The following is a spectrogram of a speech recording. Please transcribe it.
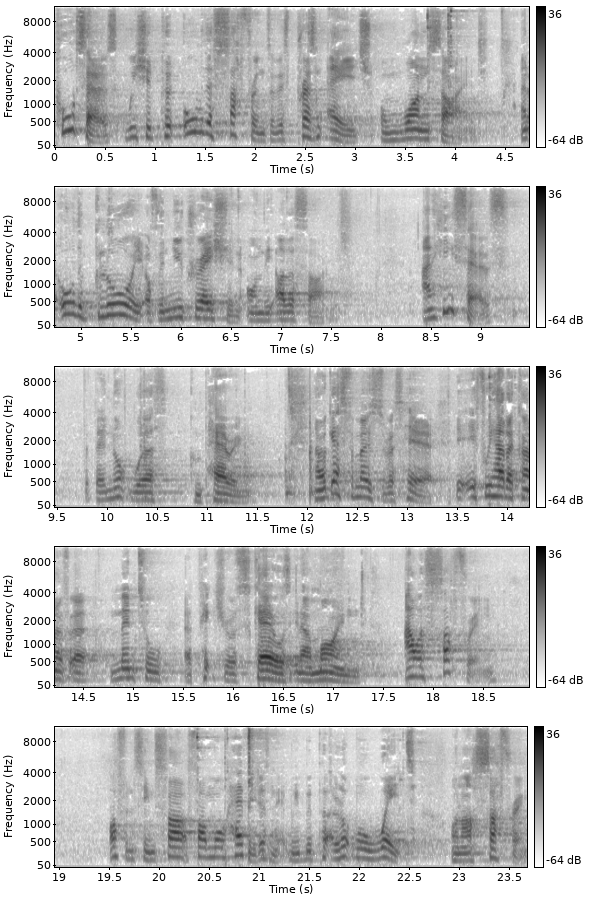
Paul says we should put all the sufferings of this present age on one side and all the glory of the new creation on the other side. And he says that they're not worth comparing. Now, I guess for most of us here, if we had a kind of a mental a picture of scales in our mind, our suffering often seems far, far more heavy, doesn't it? We, we put a lot more weight on our suffering.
